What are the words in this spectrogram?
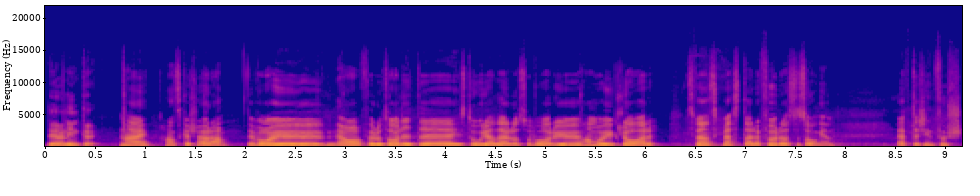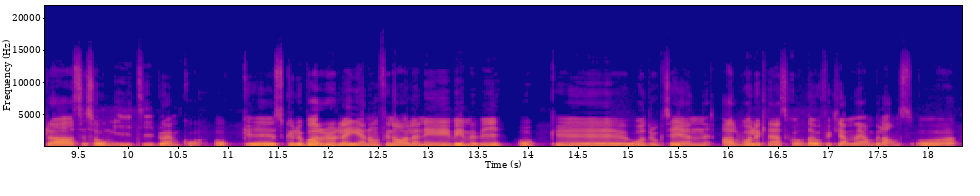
det är den inte. Nej, han ska köra. Det var ju, ja för att ta lite historia där då så var det ju, han var ju klar svensk mästare förra säsongen. Efter sin första säsong i Tibro MK och eh, skulle bara rulla igenom finalen i Vimmerby och eh, ådrog sig en allvarlig knäskada och fick lämna i ambulans. Och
